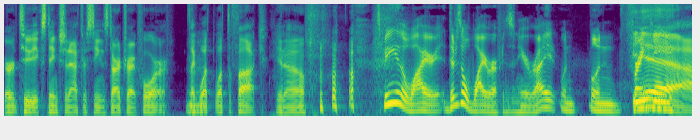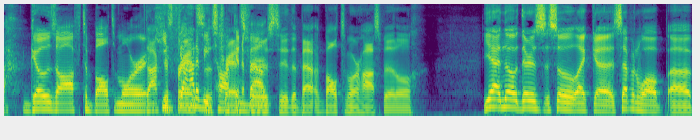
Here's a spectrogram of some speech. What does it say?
or to extinction after seeing Star Trek 4. It's like Mhm. what what the fuck, you know? Speaking of the wire, there's a wire reference in here, right? When when Frankie yeah. goes off to Baltimore, Dr. he's got to be talking about to the ba- Baltimore hospital. Yeah, no, there's so like uh, Sepinwall uh,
